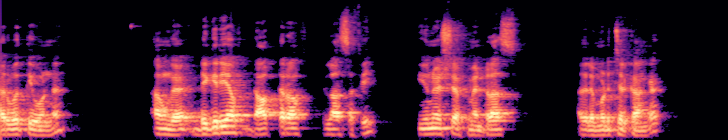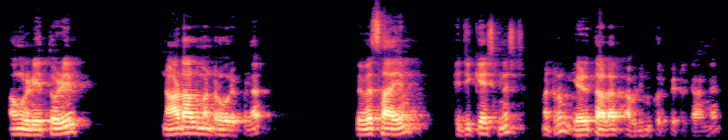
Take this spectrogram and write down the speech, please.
அறுபத்தி ஒன்று அவங்க degree of doctor of philosophy university of Madras அதில் முடிச்சிருக்காங்க. அவங்களுடைய தொழில் நாடாளுமன்ற உறுப்பினர் விவசாயம் எஜுகேஷனிஸ்ட் மற்றும் எழுத்தாளர் அப்படின்னு குறிப்பிட்டிருக்காங்க.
